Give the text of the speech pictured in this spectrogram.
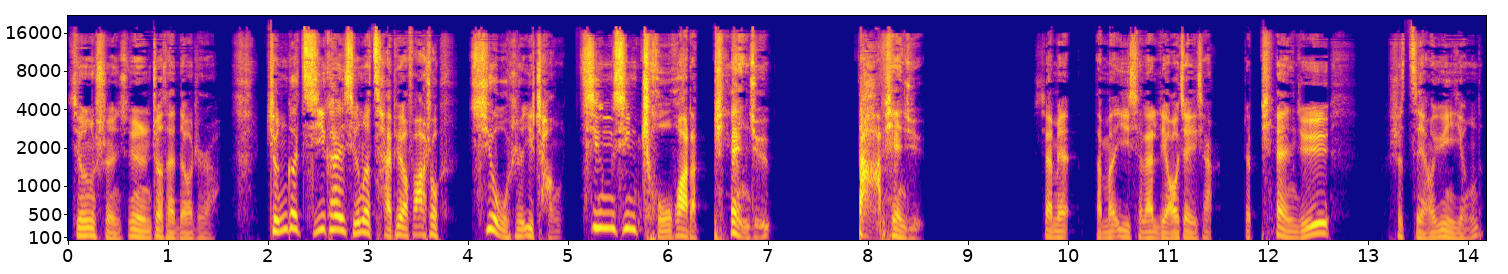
经审讯，这才得知啊，整个即开型的彩票发售就是一场精心筹划的骗局，大骗局。下面咱们一起来了解一下这骗局。是怎样运营的？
